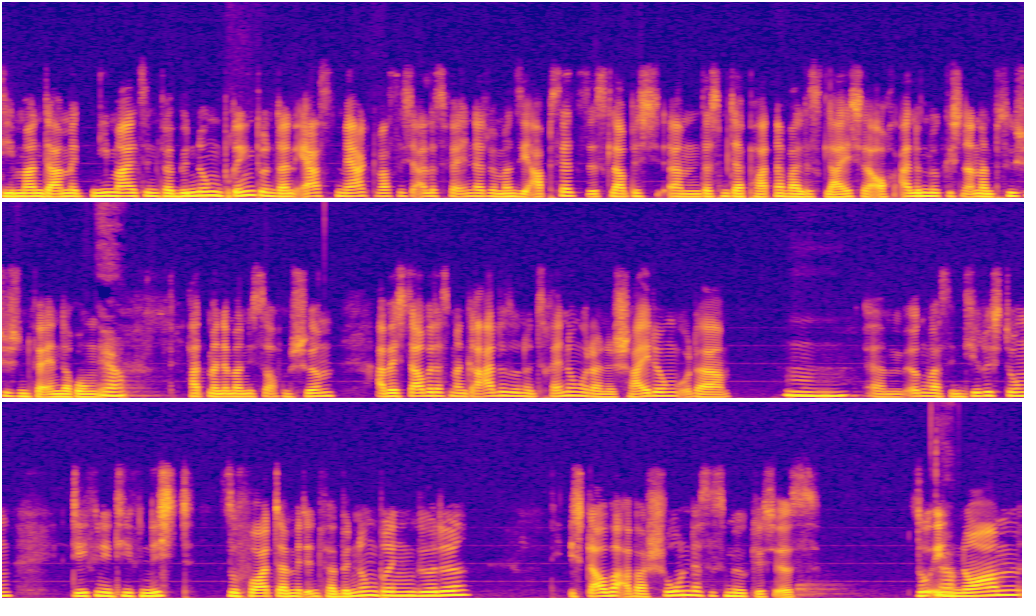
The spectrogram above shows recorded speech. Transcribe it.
die man damit niemals in Verbindung bringt und dann erst merkt, was sich alles verändert, wenn man sie absetzt, ist, glaube ich, ähm, das mit der Partnerwahl das Gleiche. Auch alle möglichen anderen psychischen Veränderungen ja. hat man immer nicht so auf dem Schirm. Aber ich glaube, dass man gerade so eine Trennung oder eine Scheidung oder mhm. ähm, irgendwas in die Richtung definitiv nicht sofort damit in Verbindung bringen würde. Ich glaube aber schon, dass es möglich ist. So ja. enorm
